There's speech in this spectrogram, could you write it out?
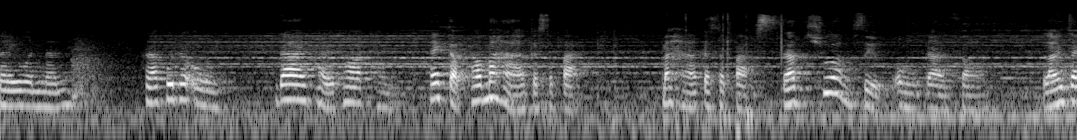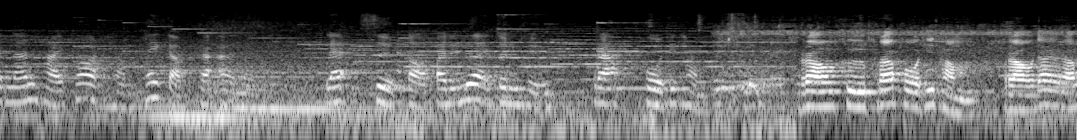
ในวันนั้น พระพุทธองค์ได้ถ่ายทอดธรรมให้กับพระมหากัสสปะ มหากัสสปะรับช่วงสืบองค์การฟ้าหลังจากนั้นถ่ายทอดธรรมให้กับพระอานนท์และสืบต่อไปเรื่อยๆ จนถึงพระโพธิธรรม เราคือพระโพธิธรรม เราได้รับ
